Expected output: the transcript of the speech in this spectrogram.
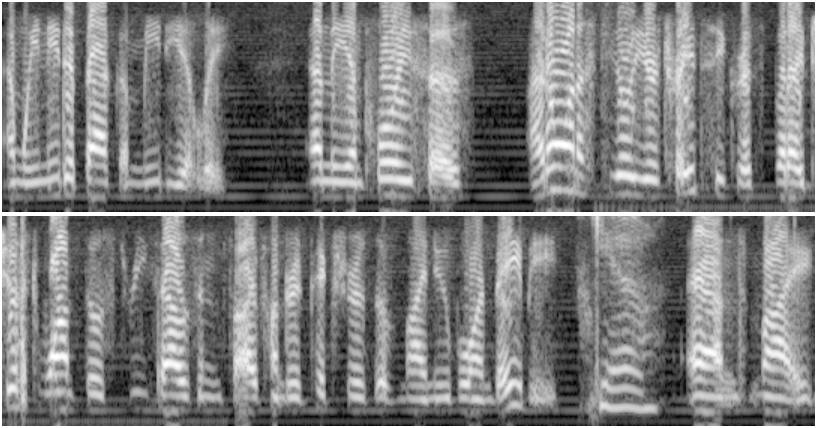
and we need it back immediately. And the employee says, I don't want to steal your trade secrets, but I just want those 3,500 pictures of my newborn baby. Yeah. And my,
